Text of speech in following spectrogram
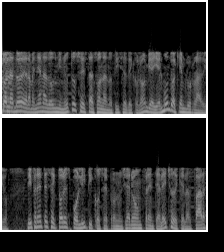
Son las 9 de la mañana, dos minutos. Estas son las noticias de Colombia y el mundo aquí en Blue Radio. Diferentes sectores políticos se pronunciaron frente al hecho de que las FARC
